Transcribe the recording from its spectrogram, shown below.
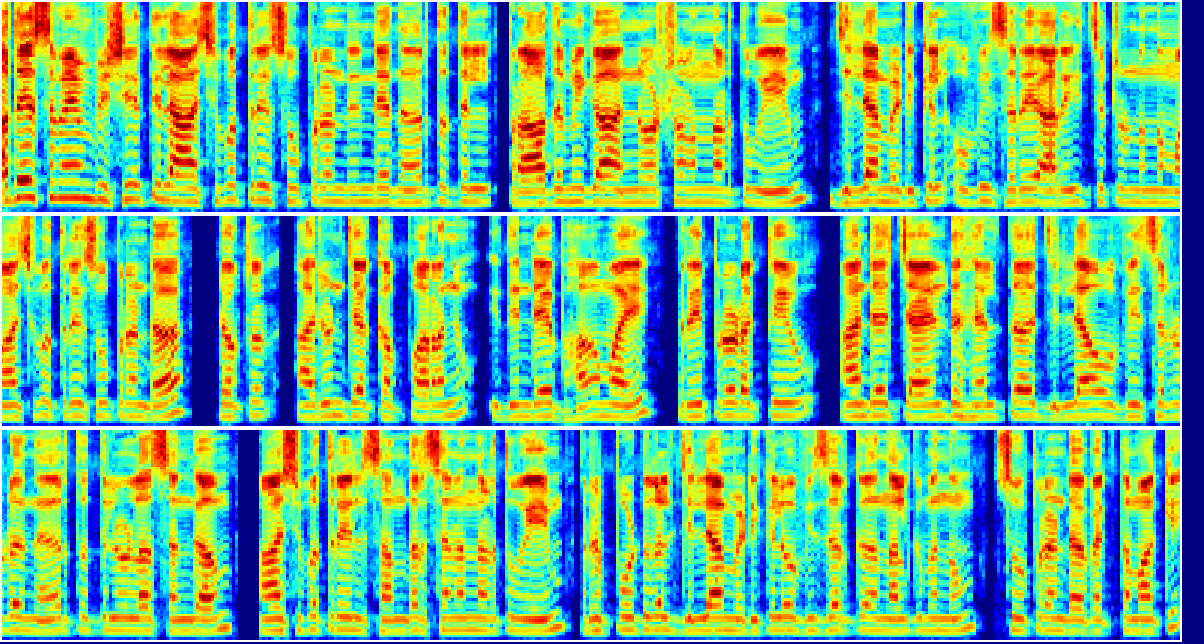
അതേസമയം വിഷയത്തിൽ ആശുപത്രി സൂപ്രണ്ടിന്റെ നേതൃത്വത്തിൽ പ്രാഥമിക അന്വേഷണം നടത്തുകയും ജില്ലാ മെഡിക്കൽ ഓഫീസറെ അറിയിച്ചിട്ടുണ്ടെന്നും ആശുപത്രി സൂപ്രണ്ട് ഡോക്ടർ അരുൺ ജേക്കബ് പറഞ്ഞു. ഇതിന്റെ ഭാഗമായി റീപ്രൊഡക്റ്റീവ് ആൻഡ് ചൈൽഡ് ഹെൽത്ത് ജില്ലാ ഓഫീസറുടെ നേതൃത്വത്തിലുള്ള സംഘം ആശുപത്രിയിൽ സന്ദർശനം നടത്തുകയും റിപ്പോർട്ടുകൾ ജില്ലാ മെഡിക്കൽ ഓഫീസർക്ക് നൽകുമെന്നും സൂപ്രണ്ട് വ്യക്തമാക്കി.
